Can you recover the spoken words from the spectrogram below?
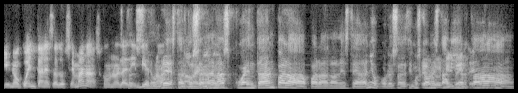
Y no cuentan esas dos semanas con una hora de Sí, invierno. hombre, estas No, dos semanas cuentan para, para la de este año. Por eso decimos que Del aún está 2020. abierta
